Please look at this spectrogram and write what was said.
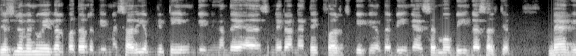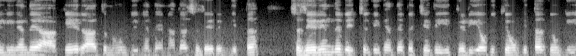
ਜਿਸ ਲਈ ਮੈਨੂੰ ਇਹ ਗੱਲ ਪਤਾ ਲੱਗੀ, ਮੈਂ ਸਾਰੀ ਆਪਣੀ ਟੀਮ ਕੀ ਕਹਿੰਦੇ ਐਸ ਮੇਰਾ ਨੈਤਿਕ ਫਰਜ਼ ਕੀ ਕਹਿੰਦੇ being SMO being a surgeon ਮੈਂ ਕੀ ਕੀ ਕਹਿੰਦੇ, ਆ ਕੇ ਰਾਤ ਨੂੰ ਕੀ ਕਹਿੰਦੇ, ਇਹਨਾਂ ਦਾ ਸਜੇਰੀਅਨ ਕੀਤਾ। ਸਜੇਰੀਅਨ ਦੇ ਵਿੱਚ ਕੀ ਕਹਿੰਦੇ ਬੱਚੇ ਦੀ ਜਿਹੜੀ ਆ ਉਹ ਵੀ ਕਿਉਂ ਕੀਤਾ? ਕਿਉਂਕਿ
